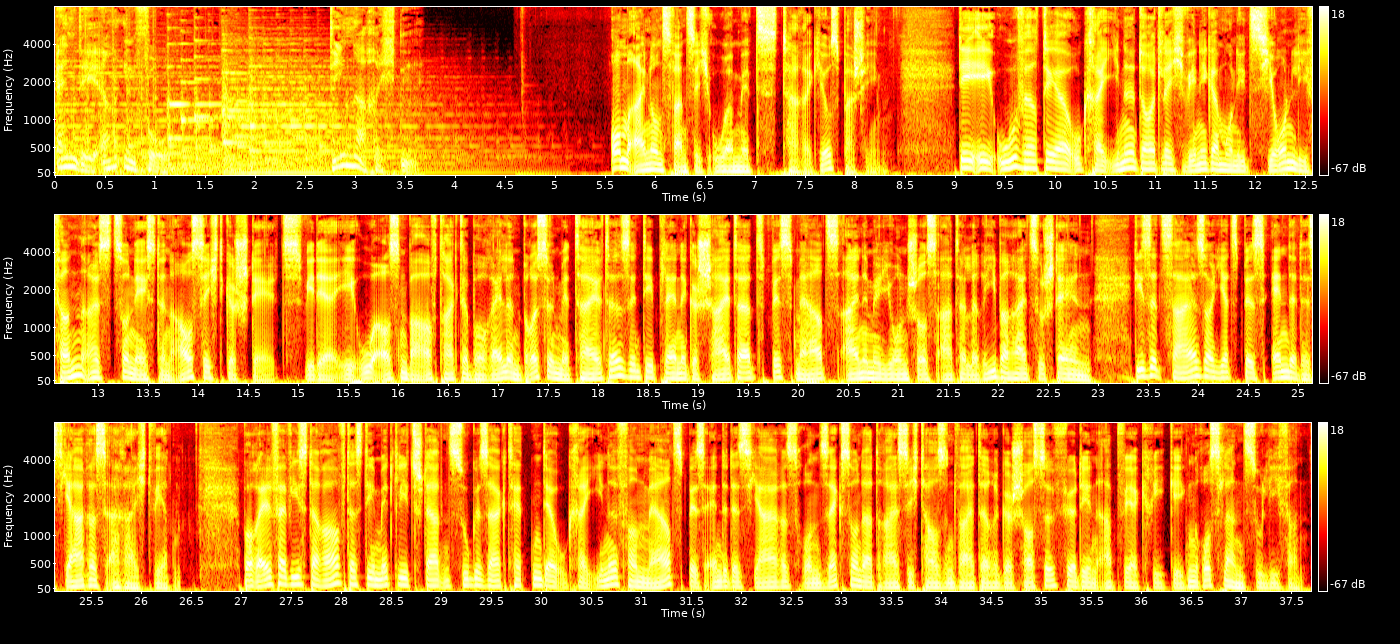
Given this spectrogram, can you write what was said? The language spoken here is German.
NDR Info Die Nachrichten um 21 Uhr mit Tarek Yusbashi. Die EU wird der Ukraine deutlich weniger Munition liefern als zunächst in Aussicht gestellt. Wie der EU-Außenbeauftragte Borrell in Brüssel mitteilte, sind die Pläne gescheitert, bis März eine Million Schuss Artillerie bereitzustellen. Diese Zahl soll jetzt bis Ende des Jahres erreicht werden. Borrell verwies darauf, dass die Mitgliedstaaten zugesagt hätten, der Ukraine von März bis Ende des Jahres rund 630.000 weitere Geschosse für den Abwehrkrieg gegen Russland zu liefern.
